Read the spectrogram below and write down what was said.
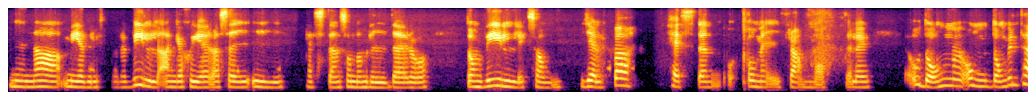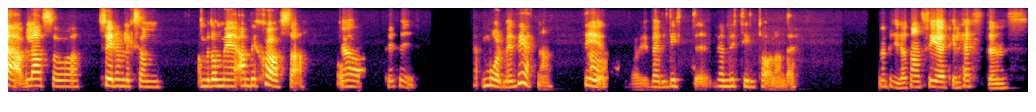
mina medryttare vill engagera sig i hästen som de rider och de vill liksom hjälpa hästen och och mig framåt. Eller, och de, om de vill tävla så, så är de liksom ja, men de är ambitiösa och ja, precis. målmedvetna. Det Ja. var ju väldigt, väldigt tilltalande. Men precis, att man ser till hästens,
